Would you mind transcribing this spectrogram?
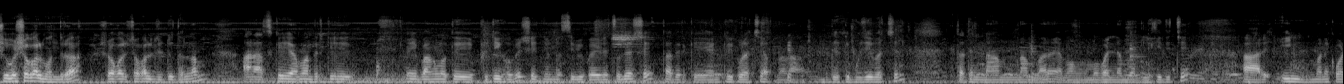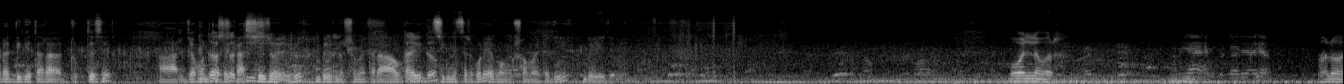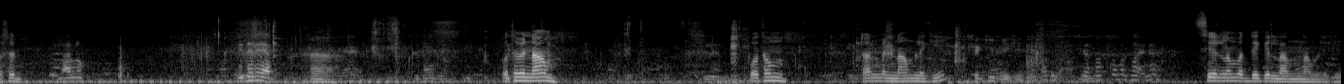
শুভ সকাল বন্ধুরা। সকাল সকাল রেডি ধরলাম। আর আজকে আমাদেরকে এই বাংলোতে ফিটিং হবে সেই জন্য সিবি বাইরে চলে এসে তাদেরকে এন্ট্রি করাচ্ছে। আপনারা দেখে বুঝে পাচ্ছেন তাদের নাম নাম্বার এবং মোবাইল নাম্বার লিখে দিচ্ছে। আর ইন মানে কটার দিকে তারা ঢুকতেছে আর যখন তাদের কাজ শেষ হয়ে যাবে বেরোনোর সময় তারা আউট সিগনেচার করে এবং সময়টা দিয়ে বেরিয়ে যাবে। Mobile number. ভালো আছেন? ভালো। হ্যাঁ প্রথমে নাম প্রথম টার্মের নাম লিখি কি লিখে সিরিয়াল নাম্বার দেখে নাম নাম লিখি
